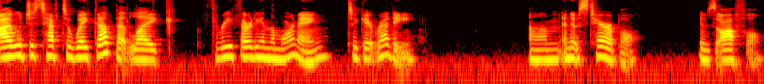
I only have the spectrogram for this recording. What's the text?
I would just have to wake up at like three thirty in the morning to get ready. Um, and it was terrible. It was awful.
